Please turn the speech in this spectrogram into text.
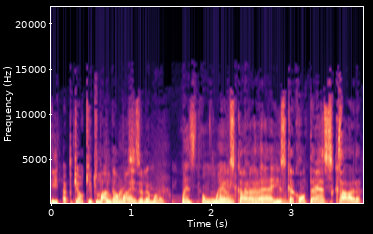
e é porque é o que paga mais, mais Alemar. Mas não é, os cara, cara, É isso que acontece, cara.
